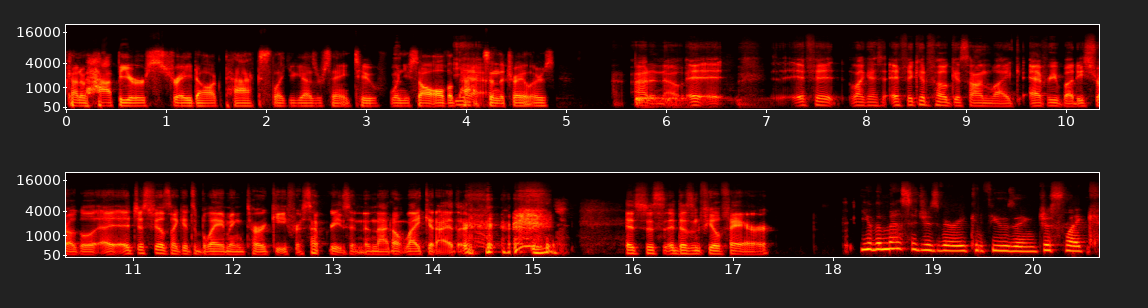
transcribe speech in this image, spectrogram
kind of happier stray dog packs like you guys were saying too when you saw all the packs Yeah. in the trailers. I don't know. It, it, if it, like I said, if it could focus on like everybody's struggle, it, it just feels like it's blaming Turkey for some reason, and I don't like it either. it's just it doesn't feel fair. Yeah, the message is very confusing. Just like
